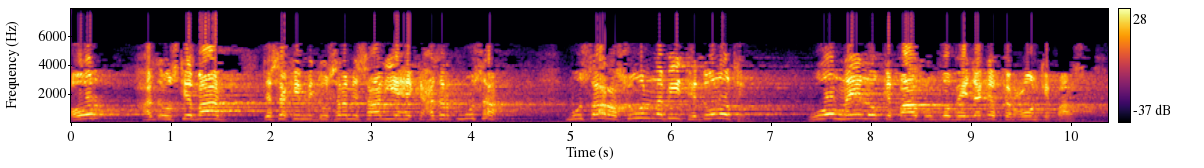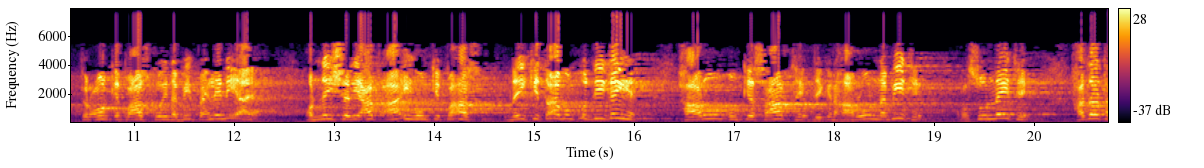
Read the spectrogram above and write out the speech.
اور اس کے بعد جیسا کہ دوسرا مثال یہ ہے کہ حضرت موسا موسا رسول نبی تھے، دونوں تھے۔ وہ نئے لوگ کے پاس ان کو بھیجا گیا، فرعون کے پاس۔ فرعون کے پاس کوئی نبی پہلے نہیں آیا۔ اور نئی شریعت آئی ان کے پاس، نئی کتاب ان کو دی گئی ہے۔ ہارون ان کے ساتھ تھے، لیکن ہارون نبی تھے، رسول نہیں تھے۔ حضرت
